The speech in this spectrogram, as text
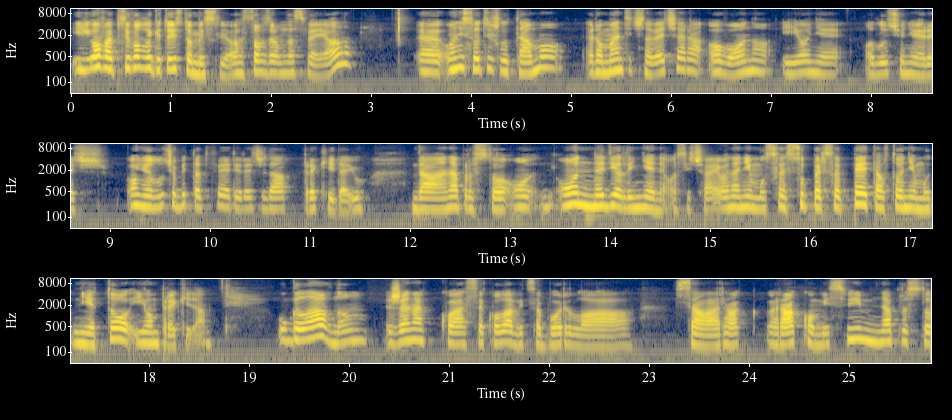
I ovaj psiholog je to isto mislio, s obzirom na sve, jel? E, oni su otišli tamo, romantična večera, ovo ono, i on je odlučio njoj reći, on je odlučio biti tad fair i reći da prekidaju. Da naprosto on, on ne dijeli njene osjećaje, ona njemu sve super, sve pet, ali to njemu nije to i on prekida. Uglavnom, žena koja se kolavica borila sa rak, rakom i svim, naprosto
